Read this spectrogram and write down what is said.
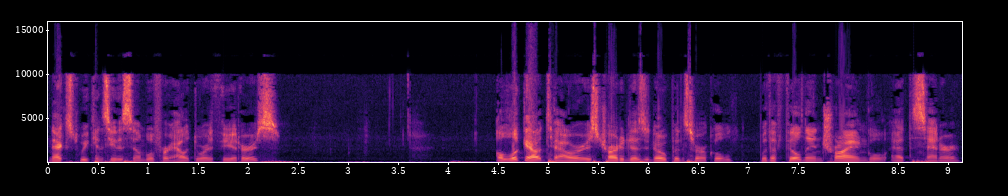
Next we can see the symbol for outdoor theaters. A lookout tower is charted as an open circle with a filled-in triangle at the center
